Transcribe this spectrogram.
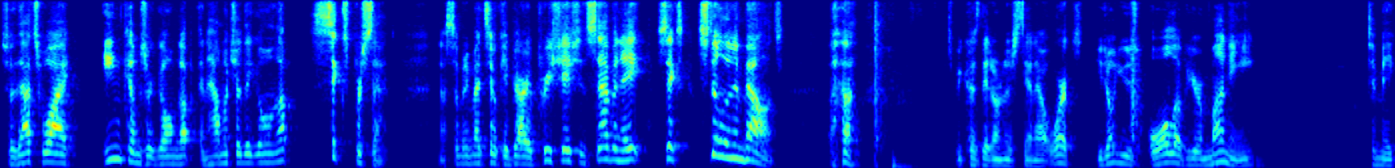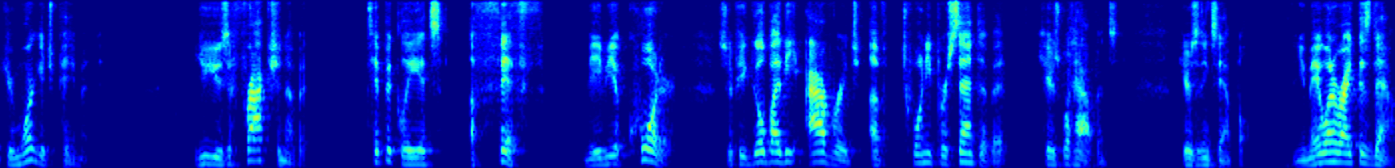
So that's why incomes are going up. And how much are they going up? 6%. Now, somebody might say, okay, Barry, appreciation seven, eight, six, still an imbalance. it's because they don't understand how it works. You don't use all of your money to make your mortgage payment, you use a fraction of it. Typically, it's a fifth, maybe a quarter. So if you go by the average of 20% of it, here's what happens. Here's an example. And you may want to write this down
